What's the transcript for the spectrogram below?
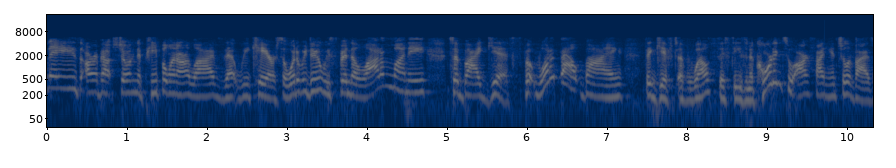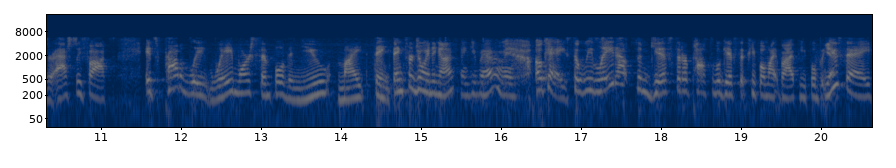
holidays are about showing the people in our lives that we care. So what do we do? We spend a lot of money to buy gifts. But what about buying the gift of wealth this season? According to our financial advisor, Ashley Fox, it's probably way more simple than you might think. Thanks for joining us. Thank you for having me. Okay, so we laid out some gifts that are possible gifts that people might buy people, but you say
